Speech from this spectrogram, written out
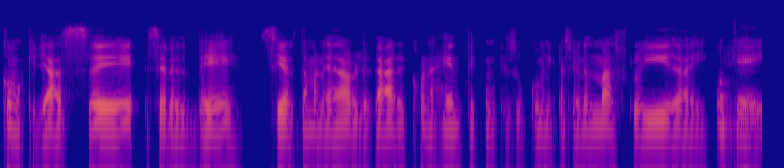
como que ya se, se les ve cierta manera de hablar con la gente, como que su comunicación es más fluida y Okey,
